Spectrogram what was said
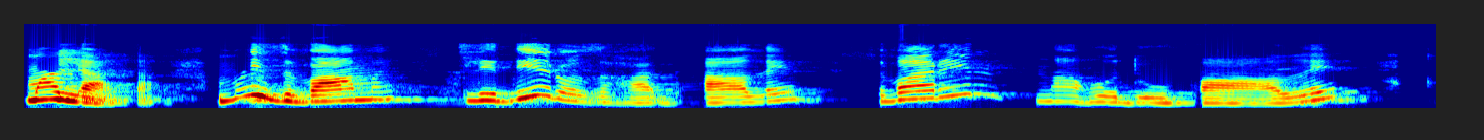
Малята, ми з вами сліди розгадали, тварин нагодували,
